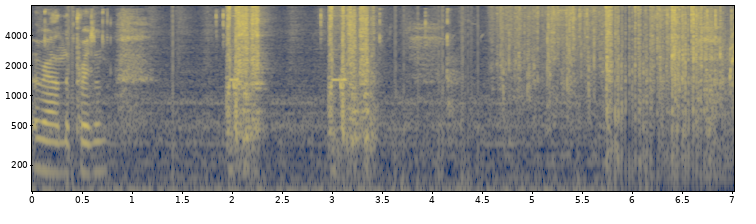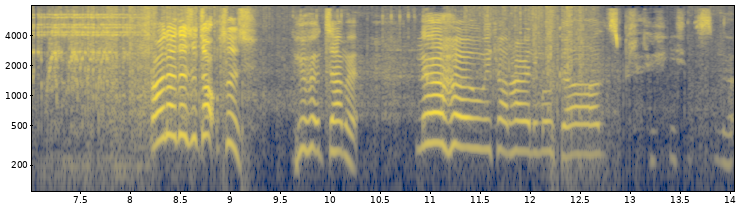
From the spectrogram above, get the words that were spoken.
around the prison. Oh no, there's a doctor's! Damn it. No, we can't hire any more guards, please. No.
